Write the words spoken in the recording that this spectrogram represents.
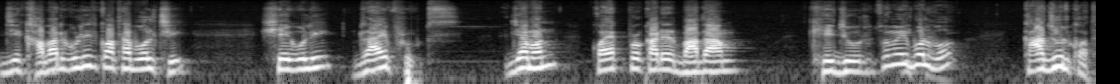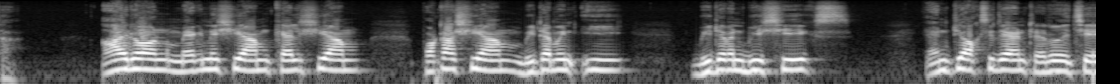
যে খাবারগুলির কথা বলছি সেগুলি ড্রাই ফ্রুটস যেমন কয়েক প্রকারের বাদাম খেজুর প্রথমেই বলব কাজুর কথা। Iron magnesium calcium potassium vitamin E vitamin B six antioxidant রয়েছে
